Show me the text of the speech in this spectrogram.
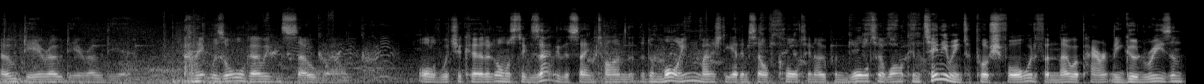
Oh dear, oh dear, oh dear. And it was all going so well. All of which occurred at almost exactly the same time that the Des Moines managed to get himself caught in open water while continuing to push forward for no apparently good reason,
